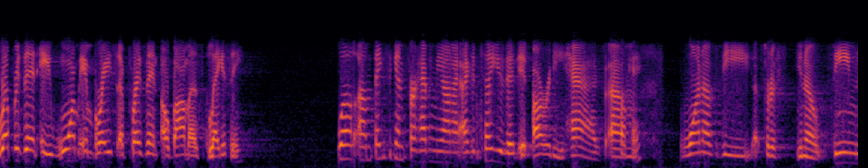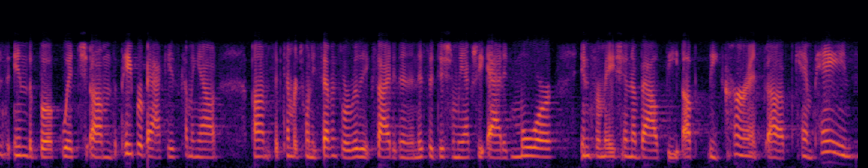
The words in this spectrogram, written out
represent a warm embrace of President Obama's legacy? Well, um, thanks again for having me on. I, I can tell you that it already has. Um, okay. One of the uh, sort of you know themes in the book, which um, the paperback is coming out um, September 27th. So we're really excited, and in this edition, we actually added more information about the up the current uh, campaign.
